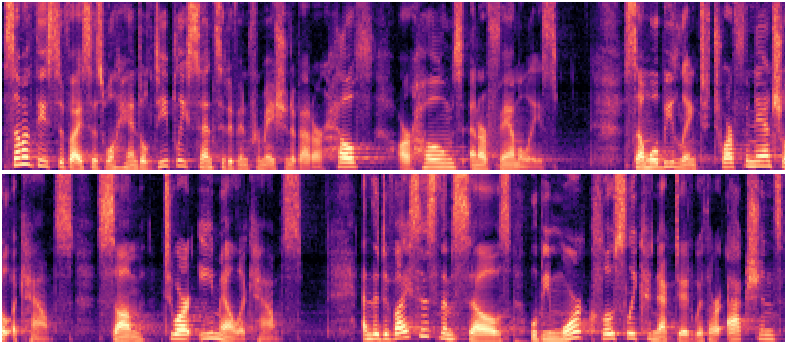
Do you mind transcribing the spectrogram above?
Some of these devices will handle deeply sensitive information about our health, our homes, and our families. Some will be linked to our financial accounts, some to our email accounts. And the devices themselves will be more closely connected with our actions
